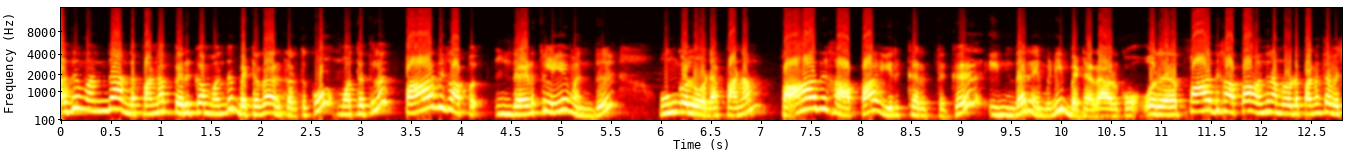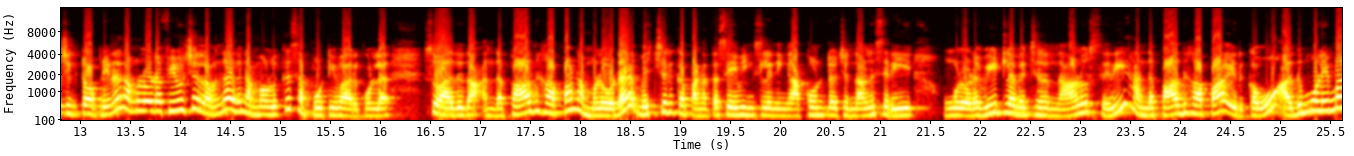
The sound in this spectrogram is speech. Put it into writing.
அது வந்து அந்த பணப்பெருக்கம் வந்து பெட்டராக இருக்கிறதுக்கும் மொத்தத்தில் பாதுகாப்பு இந்த இடத்துலையே வந்து உங்களோட பணம் பாதுகாப்பாக இருக்கிறதுக்கு இந்த ரெமெடி பெட்டராக இருக்கும். ஒரு பாதுகாப்பாக வந்து நம்மளோட பணத்தை வச்சுக்கிட்டோம் அப்படின்னா நம்மளோட ஃப்யூச்சரில் வந்து அது நம்மளுக்கு சப்போர்ட்டிவாக இருக்கும்ல. ஸோ அதுதான். அந்த பாதுகாப்பாக நம்மளோட வச்சிருக்க பணத்தை சேவிங்ஸில் நீங்கள் அக்கௌண்ட்டில் வச்சுருந்தாலும் சரி உங்களோட வீட்டில் வச்சுருந்தாலும் சரி அந்த பாதுகாப்பாக இருக்கவும் அது மூலயமா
